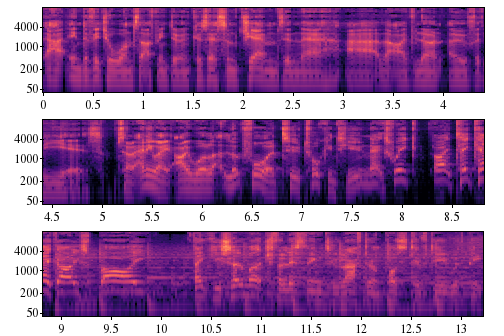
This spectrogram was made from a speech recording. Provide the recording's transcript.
uh, individual ones that I've been doing because there's some gems in there uh, that I've learned over the years. So, anyway, I will look forward to talking to you next week. All right, take care, guys. Bye. Thank you so much for listening to Laughter and Positivity with Pete.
